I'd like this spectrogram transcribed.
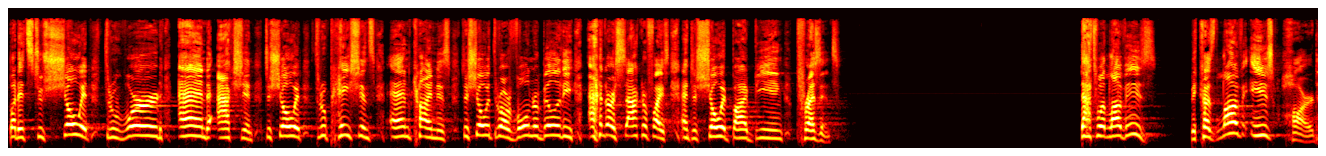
but it's to show it through word and action, to show it through patience and kindness, to show it through our vulnerability and our sacrifice, and to show it by being present. That's what love is. Because love is hard.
